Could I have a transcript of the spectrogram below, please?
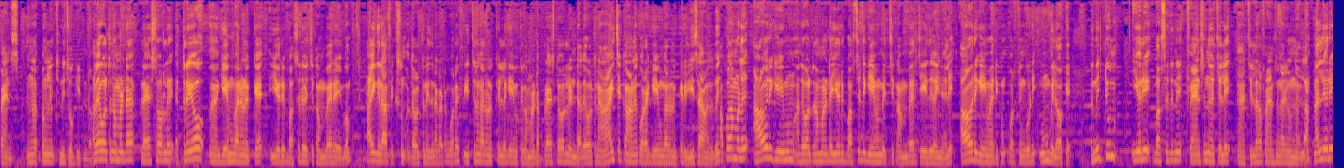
ഫാൻസ് നിങ്ങൾ എപ്പോഴെങ്കിലും ചിന്തിച്ച് നോക്കിയിട്ടുണ്ടോ? അതേപോലെ തന്നെ നമ്മുടെ പ്ലേ സ്റ്റോറിൽ എത്രയോ ഗെയിം കാര്യങ്ങളൊക്കെ ഈ ഒരു ബസ്ഡ് വെച്ച് കമ്പയർ ചെയ്യുമ്പോൾ ഹൈ ഗ്രാഫിക്സും അതേപോലെ തന്നെ ഇതിനെക്കാട്ടും കുറേ ഫീച്ചറും കാര്യങ്ങളൊക്കെ ഉള്ള ഗെയിമൊക്കെ നമ്മുടെ പ്ലേ സ്റ്റോറിലുണ്ട് അതേപോലെ തന്നെ ആഴ്ചക്കാണ് കുറേ ഗെയിം കാര്യങ്ങളൊക്കെ റിലീസ് ആവുന്നത്. അപ്പോൾ നമ്മൾ ആ ഒരു ഗെയിമും അതേപോലെ തന്നെ നമ്മളുടെ ഈ ഒരു ബസ്ഡ് ഗെയിമും വെച്ച് കമ്പയർ ചെയ്ത് കഴിഞ്ഞാൽ ആ ഒരു ഗെയിം ആയിരിക്കും കുറച്ചും കൂടി മുമ്പിൽ ഓക്കെ എന്നിട്ടും ഈ ഒരു ബസ്സിഡിന് ഫാൻസ് എന്ന് വെച്ചാൽ ചില്ലറ ഫാൻസും കാര്യങ്ങളൊന്നുമല്ല നല്ലൊരു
